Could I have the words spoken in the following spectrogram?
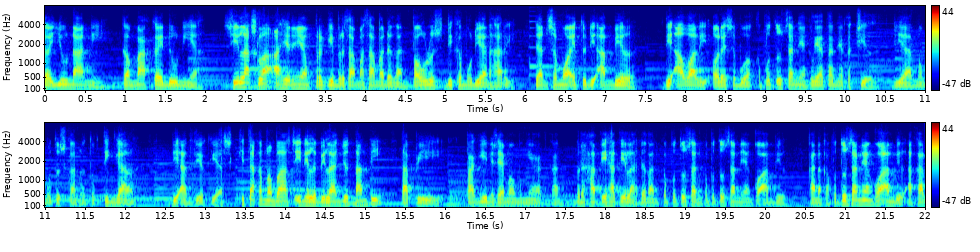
ke Yunani, ke Makedonia. Silaslah akhirnya yang pergi bersama-sama dengan Paulus di kemudian hari. Dan semua itu diambil, diawali oleh sebuah keputusan yang kelihatannya kecil. Dia memutuskan untuk tinggal di Antioquia. Kita akan membahas ini lebih lanjut nanti, tapi pagi ini saya mau mengingatkan, berhati-hatilah dengan keputusan-keputusan yang kau ambil. Karena keputusan yang kau ambil akan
